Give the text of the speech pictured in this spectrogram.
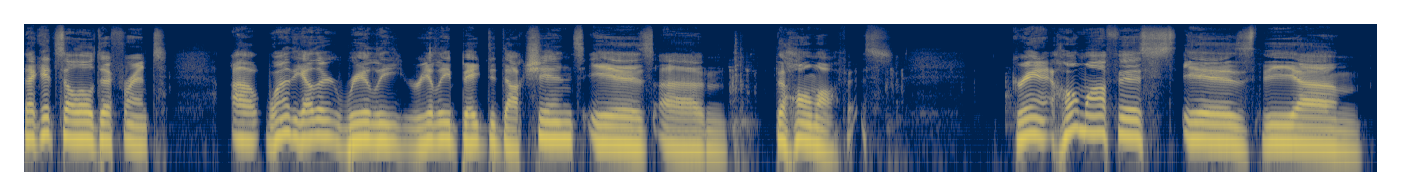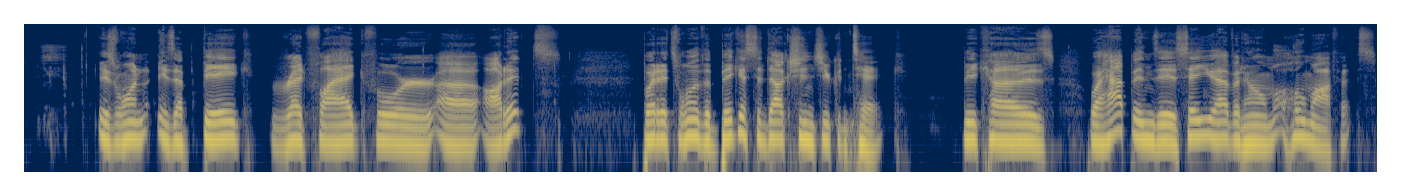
That gets a little different. Uh, one of the other really, really big deductions is um, the home office. Granted, home office is the um, is one is a big red flag for uh, audits but it's one of the biggest deductions you can take because what happens is say you have a home home office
